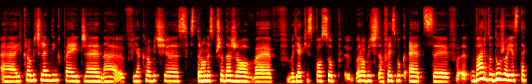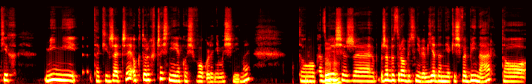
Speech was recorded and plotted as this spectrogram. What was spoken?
E, jak robić landing page, jak robić e, strony sprzedażowe, w jaki sposób e, robić tam Facebook Ads. Bardzo dużo jest takich mini takich rzeczy, o których wcześniej jakoś w ogóle nie myślimy. To okazuje mhm. się, że żeby zrobić, nie wiem, jeden jakiś webinar, to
